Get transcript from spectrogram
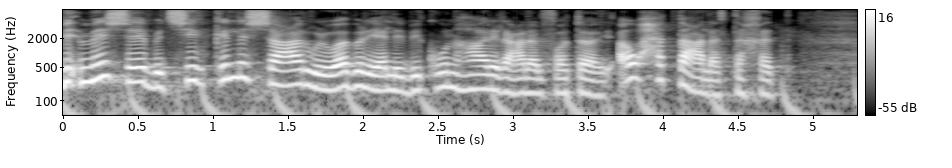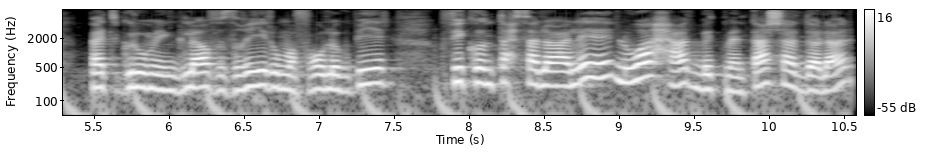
بقماشة بتشيل كل الشعر والوبر يلي بيكون هارر على ال fauteuil أو حتى على التخت. pet grooming glove صغير ومفعوله كبير وفيكم تحصلوا عليه الواحد ب 18 دولار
